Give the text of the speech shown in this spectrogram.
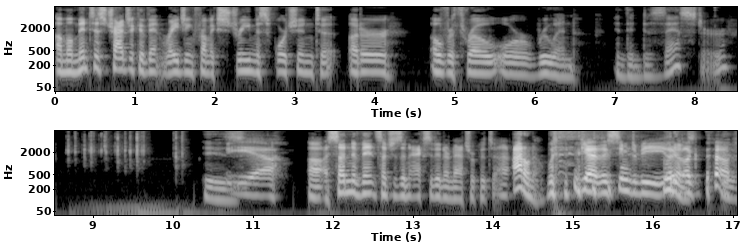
A momentous tragic event ranging from extreme misfortune to utter overthrow or ruin. And then disaster is yeah uh, a sudden event such as an accident or natural I don't know. yeah, they seem to be Who knows? like. Uh,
